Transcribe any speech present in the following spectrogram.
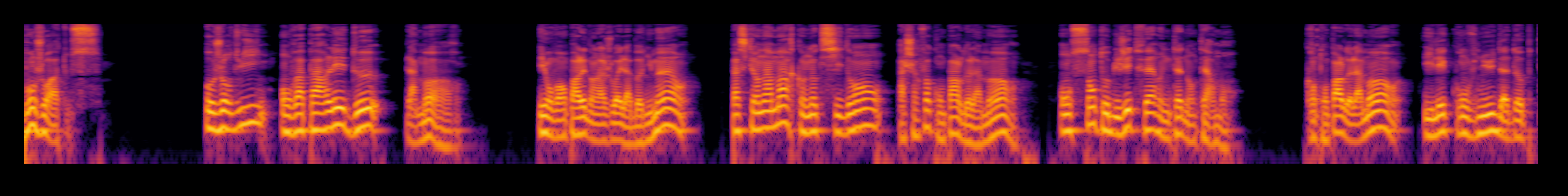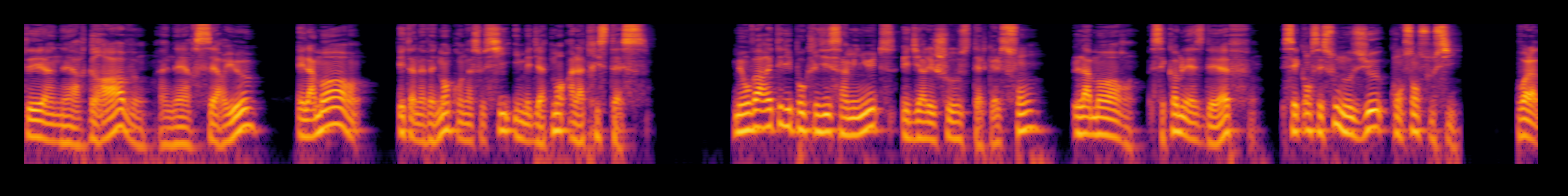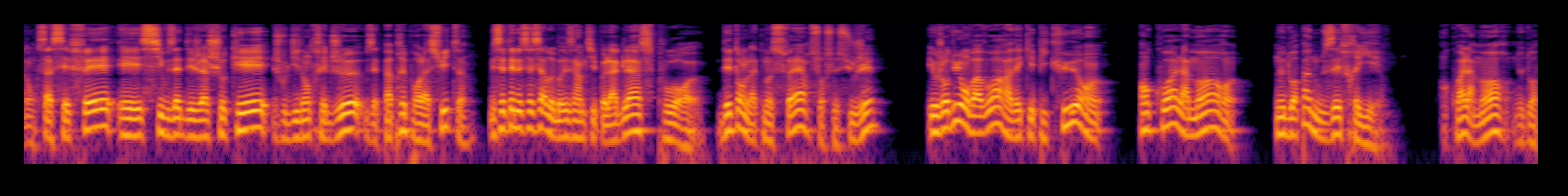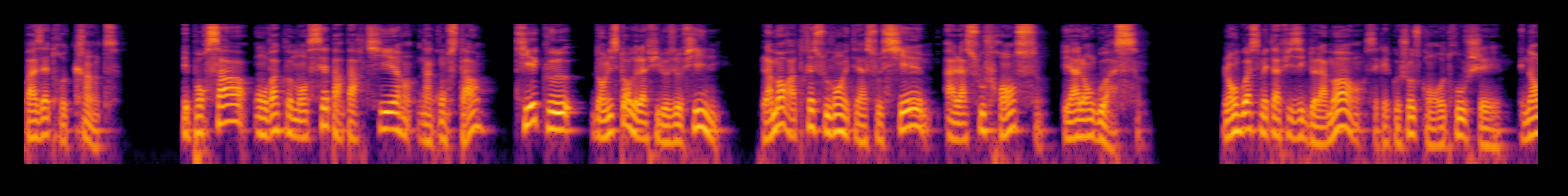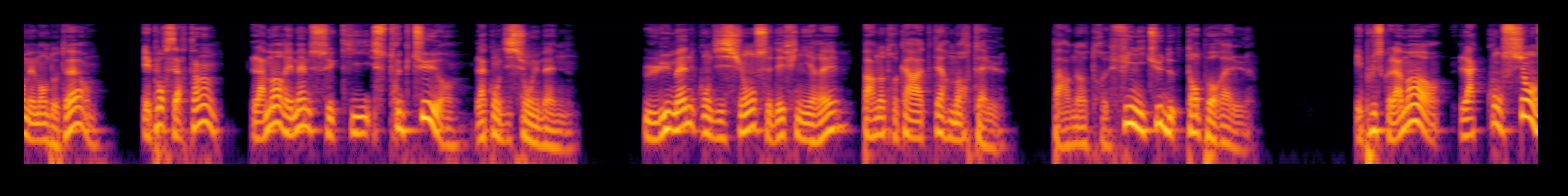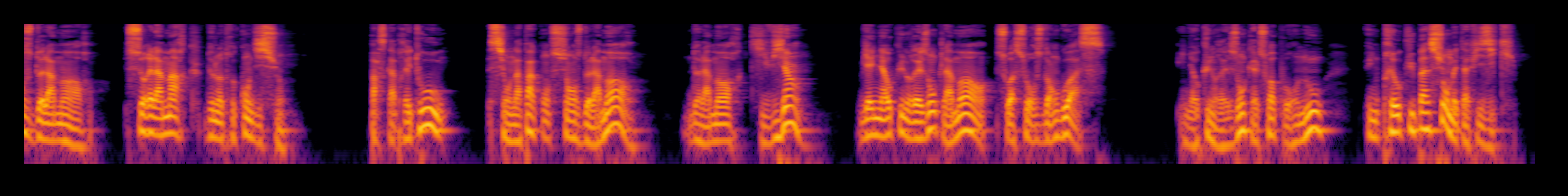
Bonjour à tous. Aujourd'hui, on va parler de la mort. Et on va en parler dans la joie et la bonne humeur, parce qu'il y en a marre qu'en Occident, à chaque fois qu'on parle de la mort, on se sent obligé de faire une tête d'enterrement. Quand on parle de la mort, il est convenu d'adopter un air grave, un air sérieux, et la mort est un événement qu'on associe immédiatement à la tristesse. Mais on va arrêter l'hypocrisie cinq minutes et dire les choses telles qu'elles sont. La mort, c'est comme les SDF, c'est quand c'est sous nos yeux qu'on s'en soucie. Voilà, donc ça c'est fait, et si vous êtes déjà choqué, je vous dis d'entrée de jeu, vous n'êtes pas prêt pour la suite, mais c'était nécessaire de briser un petit peu la glace pour euh, détendre l'atmosphère sur ce sujet. Et aujourd'hui on va voir avec Épicure en quoi la mort ne doit pas nous effrayer, en quoi la mort ne doit pas être crainte. Et pour ça, on va commencer par partir d'un constat, qui est que dans l'histoire de la philosophie, la mort a très souvent été associée à la souffrance et à l'angoisse. L'angoisse métaphysique de la mort, c'est quelque chose qu'on retrouve chez énormément d'auteurs, et pour certains, la mort est même ce qui structure la condition humaine. L'humaine condition se définirait par notre caractère mortel, par notre finitude temporelle. Et plus que la mort, la conscience de la mort serait la marque de notre condition. Parce qu'après tout, si on n'a pas conscience de la mort, de la mort qui vient, bien il n'y a aucune raison que la mort soit source d'angoisse. Il n'y a aucune raison qu'elle soit pour nous une préoccupation métaphysique.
